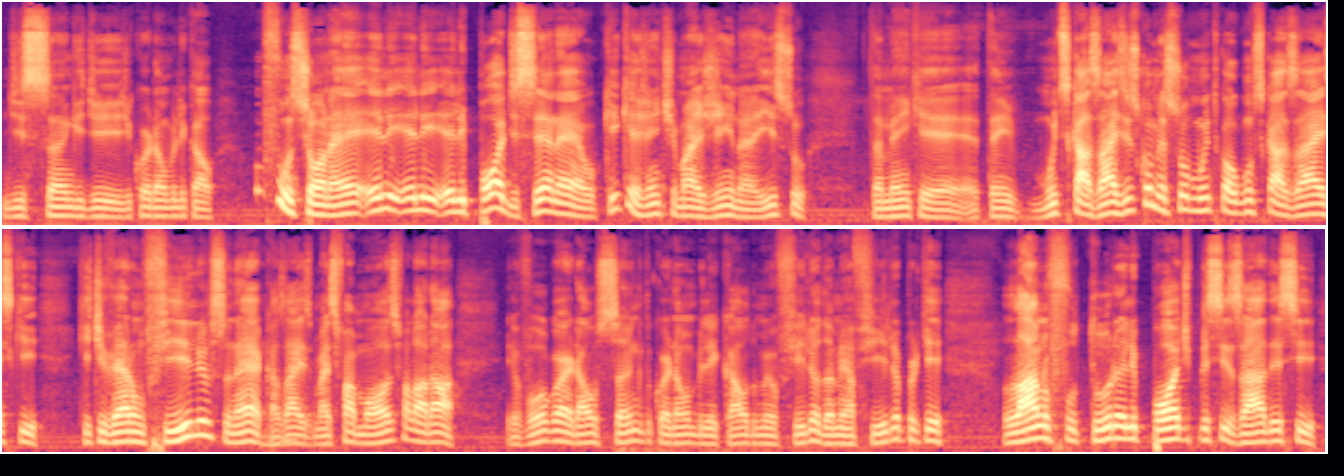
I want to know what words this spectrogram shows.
de sangue de, de cordão umbilical. Como funciona? É, ele, ele, ele pode ser, né? O que, que a gente imagina? Isso também que é, tem muitos casais. Isso começou muito com alguns casais que, que tiveram filhos, né? Casais mais famosos, falaram: ó, eu vou guardar o sangue do cordão umbilical do meu filho ou da minha filha, porque lá no futuro ele pode precisar desse,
